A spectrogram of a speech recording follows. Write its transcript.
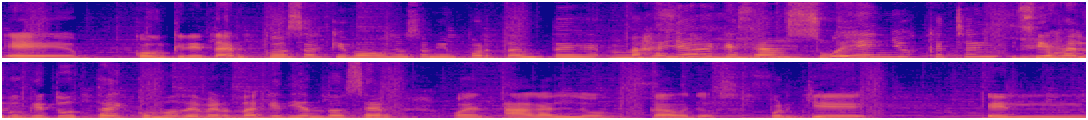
Eh, concretar cosas que para uno son importantes, más allá de que sean sueños, ¿cachai? Si es algo que tú estás como de verdad queriendo hacer, bueno, háganlo, cabros. Porque el,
